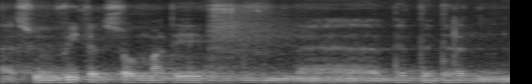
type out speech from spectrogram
eh, su invito insomma di, eh, di, di, di,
